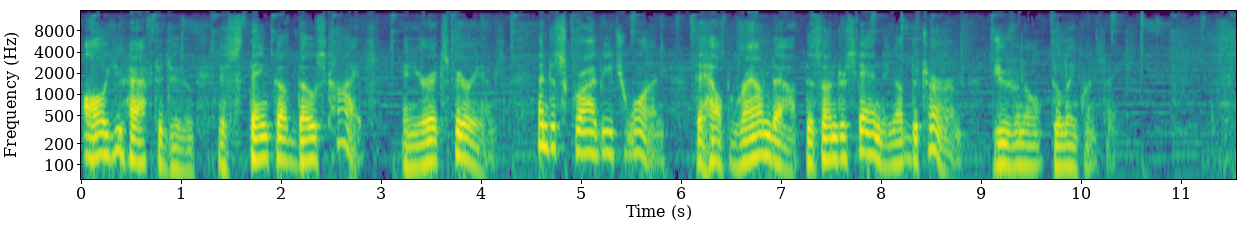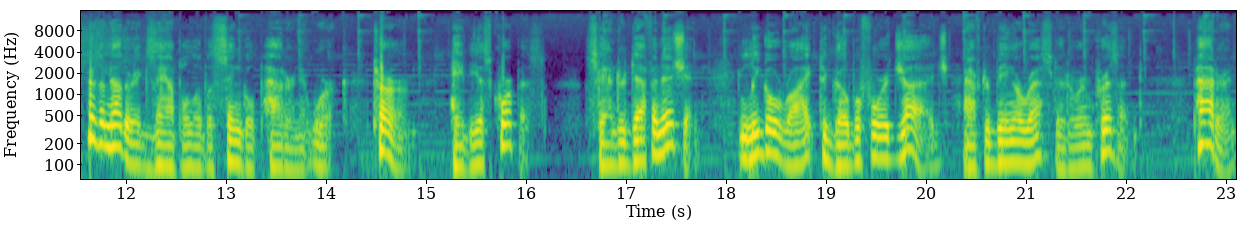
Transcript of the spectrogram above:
All you have to do is think of those types in your experience and describe each one to help round out this understanding of the term juvenile delinquency. Here's another example of a single pattern at work. Term, habeas corpus. Standard definition, legal right to go before a judge after being arrested or imprisoned. Pattern,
